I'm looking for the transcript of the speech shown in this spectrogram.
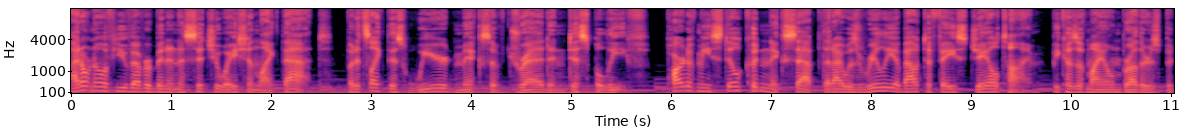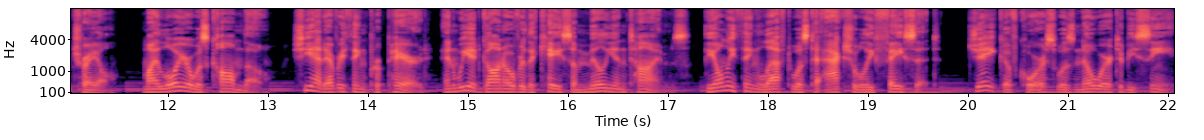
I don't know if you've ever been in a situation like that, but it's like this weird mix of dread and disbelief part of me still couldn't accept that I was really about to face jail time because of my own brother's betrayal. My lawyer was calm though. She had everything prepared, and we had gone over the case a million times. The only thing left was to actually face it. Jake, of course, was nowhere to be seen.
